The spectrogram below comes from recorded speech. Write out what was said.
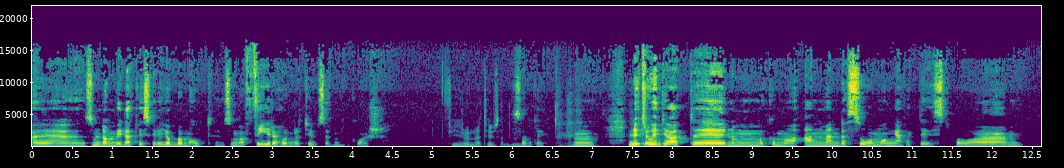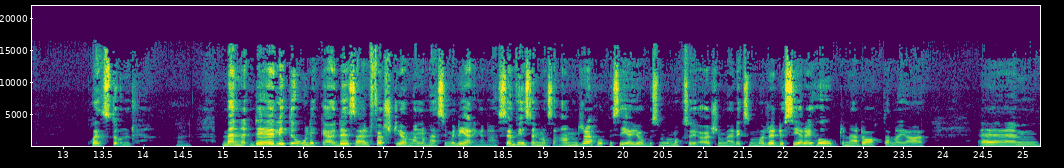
eh, som de ville att vi skulle jobba mot, som var 400 000 cores. 400 000? Mm. Mm. Nu tror inte jag att eh, de kommer att använda så många faktiskt på, eh, på en stund. Nej. Men det är lite olika. Det är så här, först gör man de här simuleringarna. Sen finns det en massa andra HPC-jobb som de också gör. Som är liksom att reducera ihop den här datan och göra, ehm,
